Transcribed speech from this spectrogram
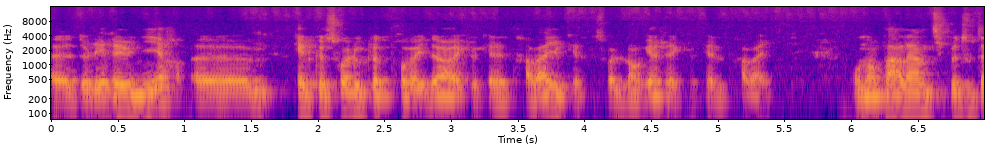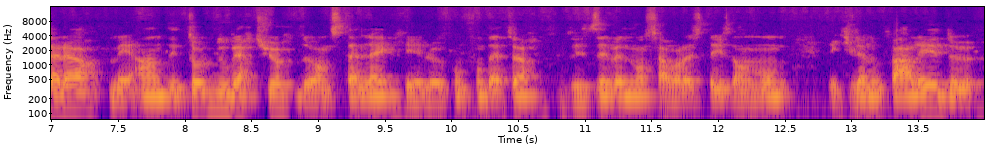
de les réunir, quel que soit le cloud provider avec lequel elles travaillent ou quel que soit le langage avec lequel elles travaillent. On en parlait un petit peu tout à l'heure, mais un des talks d'ouverture de Hans Stanley, qui est le cofondateur des événements serverless days dans le monde, et qui vient nous parler de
